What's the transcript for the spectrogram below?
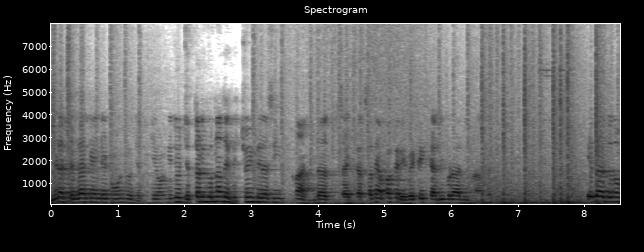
ਜਿਹੜਾ ਚੰਗਾ ਕੈਂਡੀਡੇਟ ਹੋਣਗੇ, ਉਹ ਜਿੱਤ ਕੇ ਆਉਣਗੇ। ਜੋ ਜਿੱਤਣਗੇ, ਉਹਨਾਂ ਦੇ ਵਿੱਚੋਂ ਹੀ ਫਿਰ ਅਸੀਂ ਪ੍ਰਧਾਨ ਜੀ ਦਾ ਡਿਸਾਈਡ ਕਰ ਸਕਦੇ ਹਾਂ। ਆਪਾਂ ਘਰੇ ਬੈਠੇ ਖਿਆਲੀ ਬੜਾ ਨਹੀਂ ਬਣਾ ਸਕਦੇ ਇਹ ਤਾਂ ਜਦੋਂ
